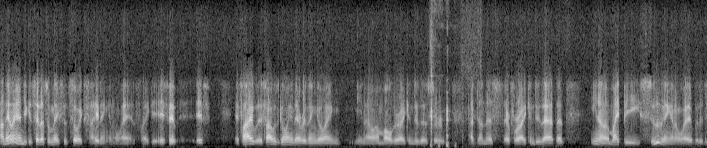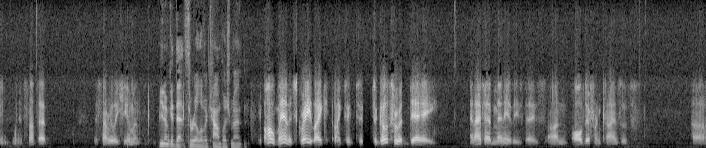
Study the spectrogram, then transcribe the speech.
on the other hand, you could say that's what makes it so exciting in a way. It's like if it if if I if I was going into everything going, you know, I'm older, I can do this, or I've done this, therefore I can do that. That you know, it might be soothing in a way, but it's it's not that it's not really human. You don't get that thrill of accomplishment. Oh man, it's great. Like like to to to go through a day, and I've had many of these days on all different kinds of. Uh,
